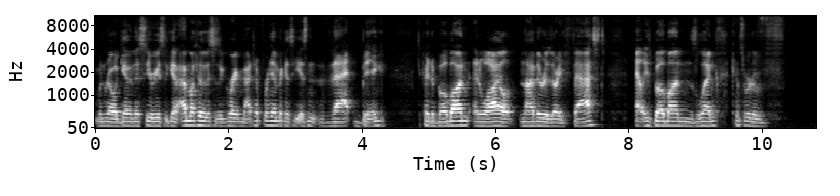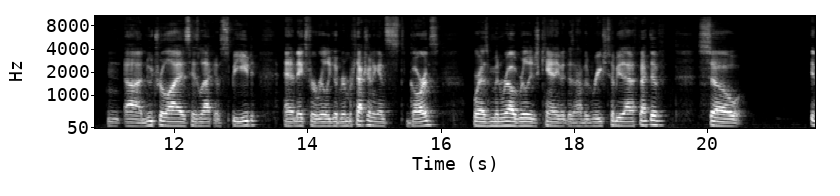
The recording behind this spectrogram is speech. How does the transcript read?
Monroe again in this series. Again, I'm not sure this is a great matchup for him because he isn't that big compared to Boban. And while neither is very fast, at least Boban's length can sort of uh, neutralize his lack of speed, and it makes for really good rim protection against guards. Whereas Monroe really just can't even doesn't have the reach to be that effective. So if,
